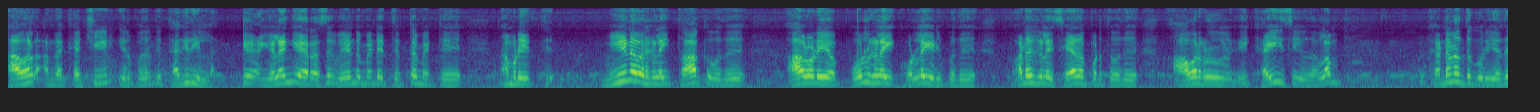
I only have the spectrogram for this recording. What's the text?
அவள் அந்த கட்சியில் இருப்பதற்கு தகுதி இல்லை. இலங்கை அரசு வேண்டுமென்றே திட்டமிட்டு நம்முடைய தி- மீனவர்களை தாக்குவது அவருடைய பொருள்களை கொள்ளையடிப்பது படகுகளை சேதப்படுத்துவது அவர்களை கைது செய்வதெல்லாம் கண்டனத்துக்குரியது.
